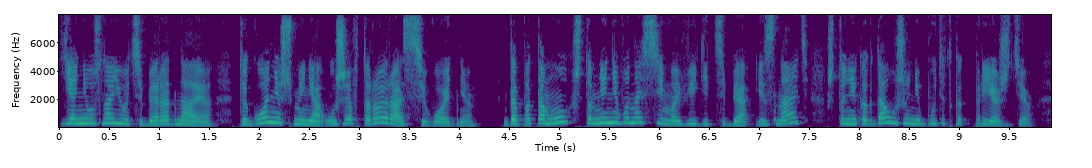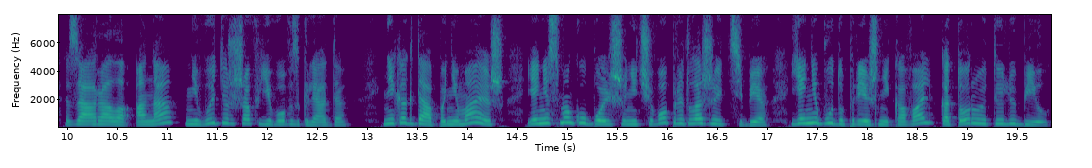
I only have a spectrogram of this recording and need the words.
Я не узнаю тебя, родная. Ты гонишь меня уже второй раз сегодня». «Да потому, что мне невыносимо видеть тебя и знать, что никогда уже не будет как прежде», — заорала она, не выдержав его взгляда. «Никогда, понимаешь, я не смогу больше ничего предложить тебе. Я не буду прежней коваль, которую ты любил.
